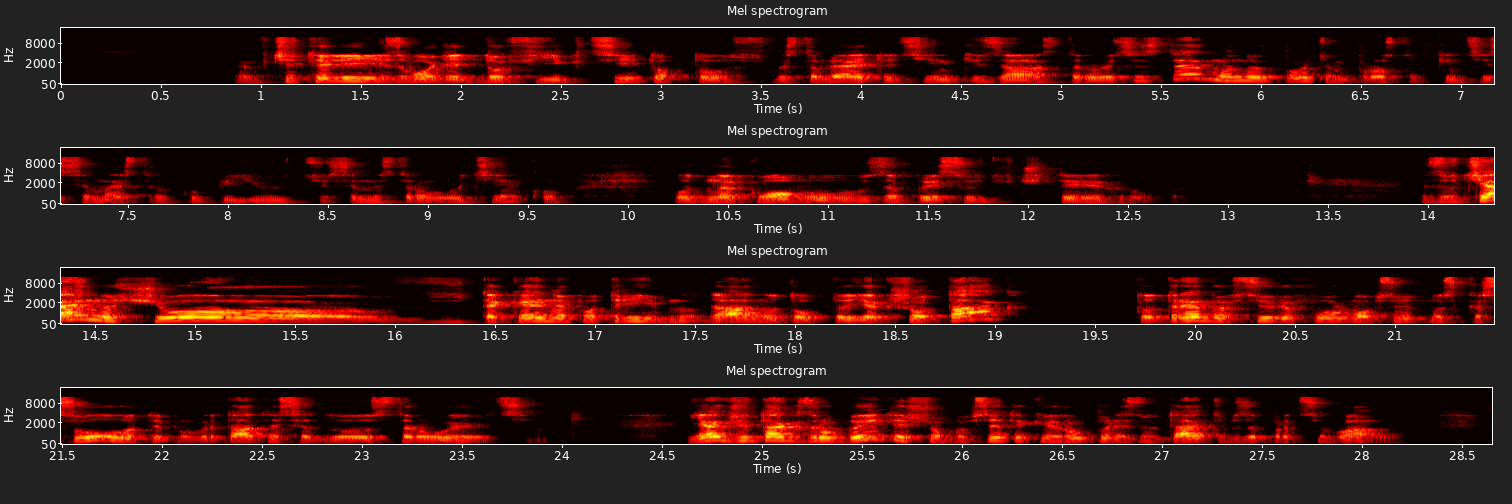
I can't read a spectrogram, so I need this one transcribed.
Вчителі зводять до фікції, тобто виставляють оцінки за старою системою, ну і потім просто в кінці семестру копіюють цю семестрову оцінку, однакову записують в чотири групи. Звичайно, що таке не потрібно. Да? Ну, тобто, якщо так, то треба всю реформу абсолютно скасовувати, повертатися до старої оцінки. Як же так зробити, щоб все-таки групи результатів запрацювали?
